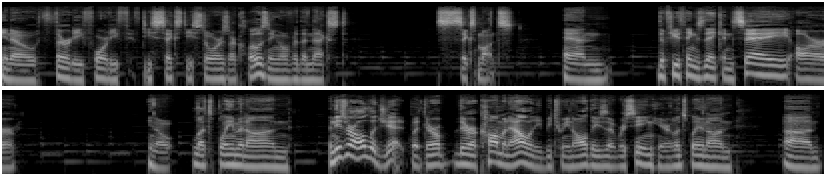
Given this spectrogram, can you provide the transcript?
you know, 30, 40, 50, 60 stores are closing over the next six months. And the few things they can say are, you know, let's blame it on and these are all legit, but there are there are commonality between all these that we're seeing here. Let's blame it on um,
